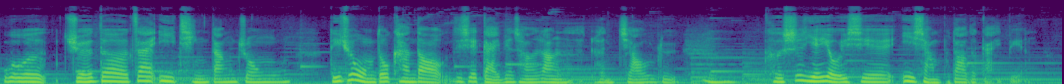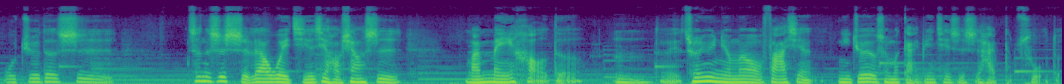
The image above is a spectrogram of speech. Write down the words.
我觉得在疫情当中。的确，我们都看到这些改变，常常让人很焦虑。嗯，可是也有一些意想不到的改变，我觉得是真的是始料未及，而且好像是蛮美好的。嗯，对，春雨，你有没有发现？你觉得有什么改变，其实是还不错的？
